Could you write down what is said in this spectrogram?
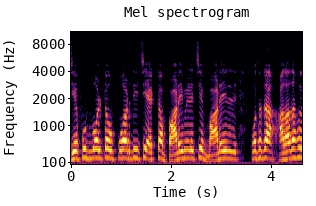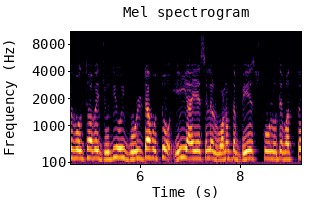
যে ফুটবলটা উপহার দিয়েছে, একটা বারে মেরেছে। বারের কথাটা আলাদাভাবে বলতে হবে। যদি ওই গোলটা হতো, এই আইএসএল এর one of the best goal হতে পারতো।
